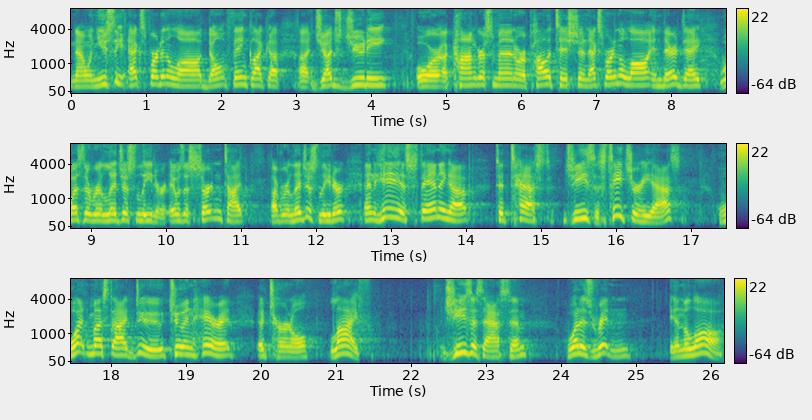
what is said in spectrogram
Now, when you see expert in the law, don't think like a, a Judge Judy or a congressman or a politician. An expert in the law in their day was the religious leader. It was a certain type of religious leader, and he is standing up to test Jesus. Teacher, he asked, what must I do to inherit eternal life? Jesus asked him, what is written in the law.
